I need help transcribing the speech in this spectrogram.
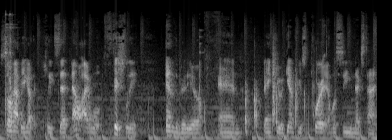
So happy I got the complete set. Now I will officially end the video and thank you again for your support and we'll see you next time.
